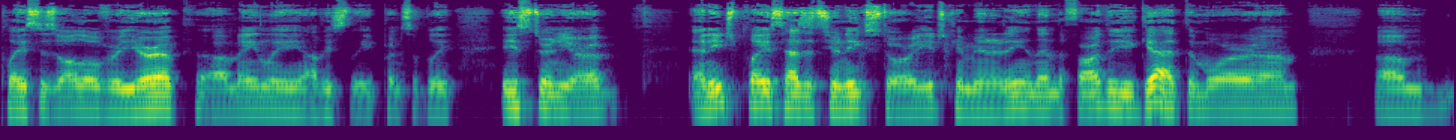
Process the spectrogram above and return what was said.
places all over Europe, uh, mainly, obviously, principally Eastern Europe. And each place has its unique story, each community. And then the farther you get, the more um, um,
